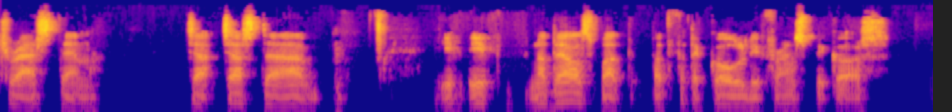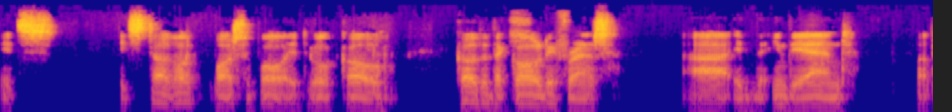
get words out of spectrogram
trashed them. Just, just uh, if if not else, but but for the goal difference because it's it's totally possible it will go go to the goal difference uh, in the in the end. But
